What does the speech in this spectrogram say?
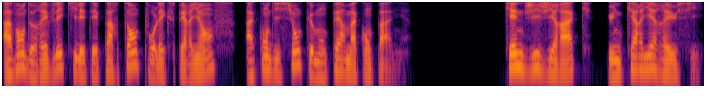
avant de révéler qu'il était partant pour l'expérience, à condition que mon père m'accompagne. Kenji Girac, une carrière réussie.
